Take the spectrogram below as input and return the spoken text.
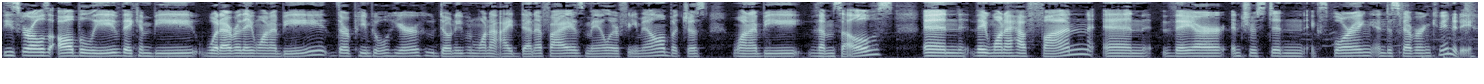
These girls all believe they can be whatever they want to be. There are people here who don't even want to identify as male or female, but just want to be themselves and they want to have fun and they are interested in exploring and discovering community.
